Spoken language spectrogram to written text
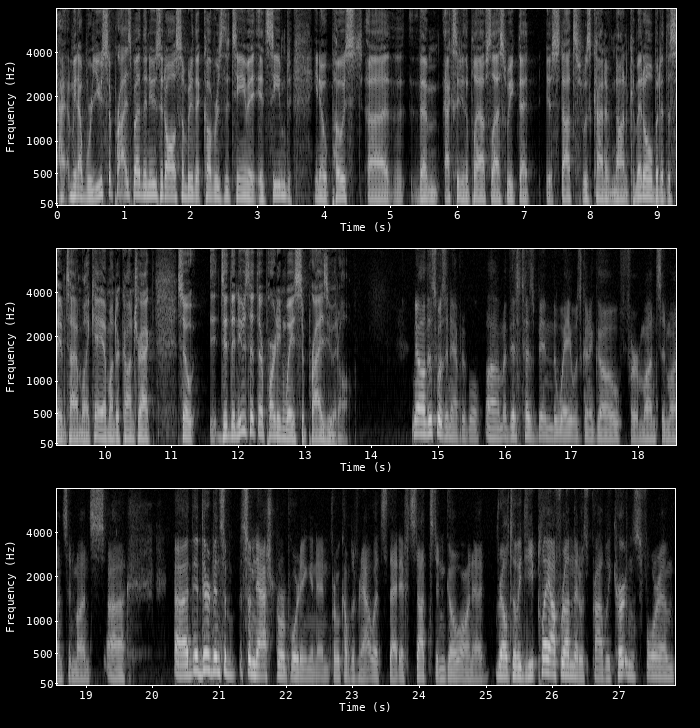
I mean, were you surprised by the news at all? Somebody that covers the team, it, it seemed, you know, post uh, them exiting the playoffs last week that Stotts was kind of non-committal, but at the same time, like, hey, I'm under contract. So, did the news that they're parting ways surprise you at all? No, this was inevitable. Um, this has been the way it was going to go for months and months and months. Uh, uh, there had been some some national reporting and, and from a couple different outlets that if Stotts didn't go on a relatively deep playoff run, that it was probably curtains for him.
